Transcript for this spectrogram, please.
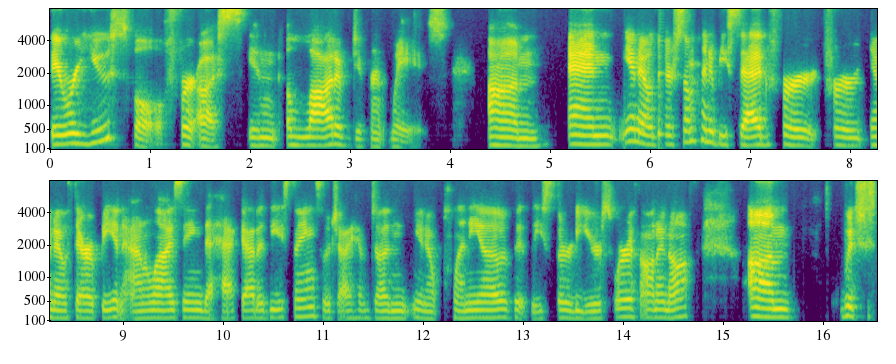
They were useful for us in a lot of different ways. Um, and you know there's something to be said for for you know therapy and analyzing the heck out of these things which i have done you know plenty of at least 30 years worth on and off um, which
